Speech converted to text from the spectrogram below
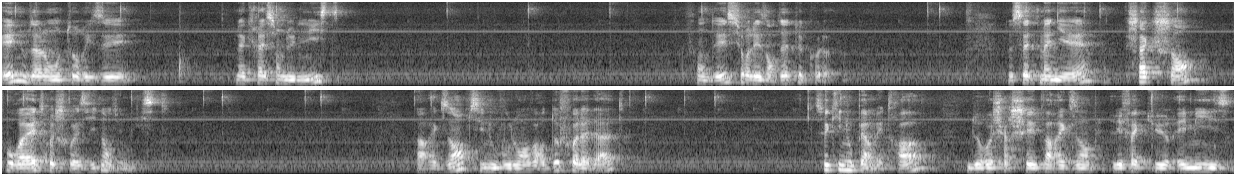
et nous allons autoriser la création d'une liste fondée sur les en-têtes de colonne. De cette manière, chaque champ pourra être choisi dans une liste. Par exemple, si nous voulons avoir deux fois la date, ce qui nous permettra de rechercher par exemple les factures émises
